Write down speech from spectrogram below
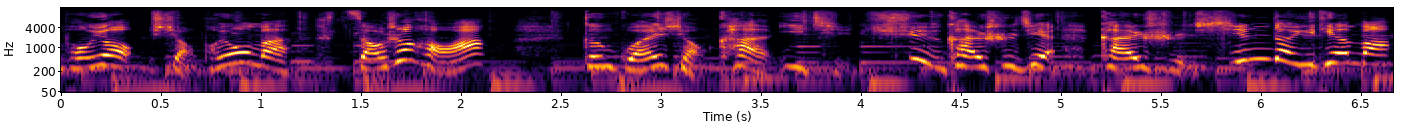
朋友、小朋友们，早上好啊！跟管小看一起去看世界，开始新的一天吧。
